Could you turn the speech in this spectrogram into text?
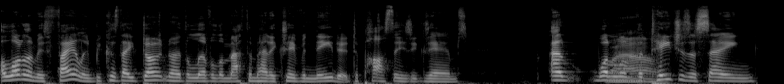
a lot of them is failing because they don't know the level of mathematics even needed to pass these exams. And what a lot of the teachers are saying,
